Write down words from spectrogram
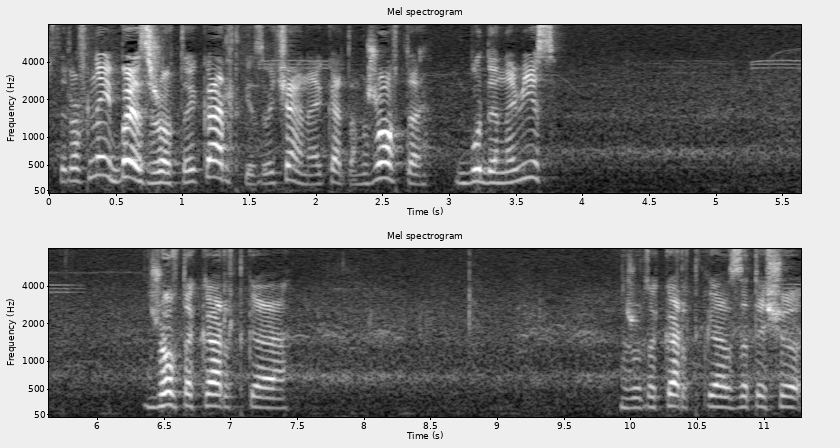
Штрафний без жовтої картки. Звичайно, яка там жовта, буде навіс. Жовта картка. Жовта картка за те, що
